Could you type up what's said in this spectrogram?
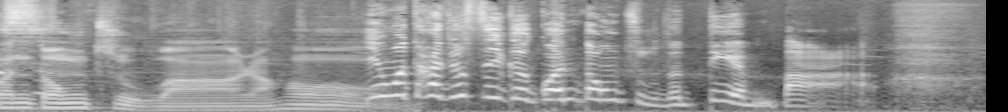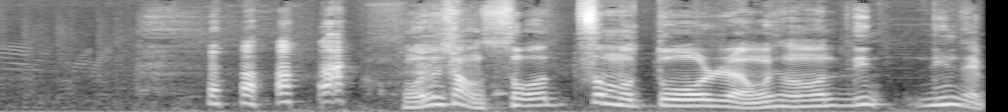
关东煮啊，然后因为它就是一个关东煮的店吧。我就想说，这么多人，我想说，你你得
